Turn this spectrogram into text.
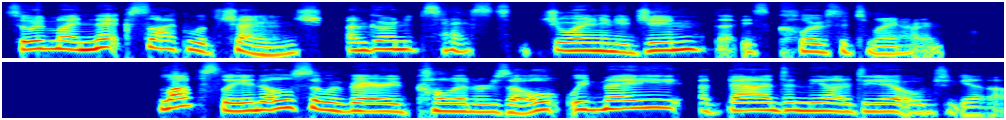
So in my next cycle of change, I'm going to test joining a gym that is closer to my home. Lastly, and also a very common result, we may abandon the idea altogether.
